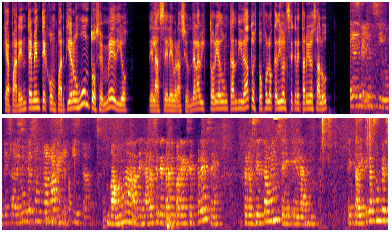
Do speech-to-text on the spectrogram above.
que aparentemente compartieron juntos en medio de la celebración de la victoria de un candidato. Esto fue lo que dijo el secretario de salud. Vamos a dejar al secretario para que se exprese pero ciertamente eh, las estadísticas son que el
